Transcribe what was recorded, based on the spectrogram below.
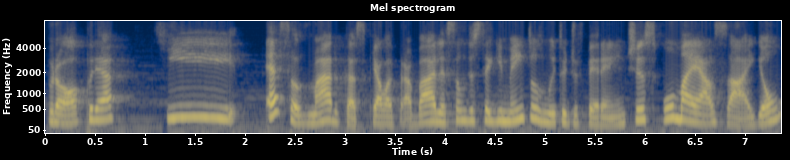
própria, que essas marcas que ela trabalha são de segmentos muito diferentes. Uma é a Zion,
